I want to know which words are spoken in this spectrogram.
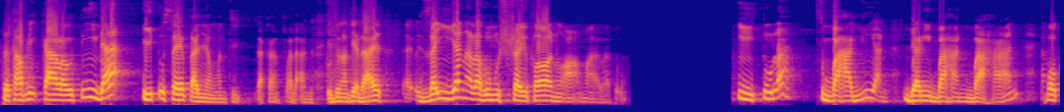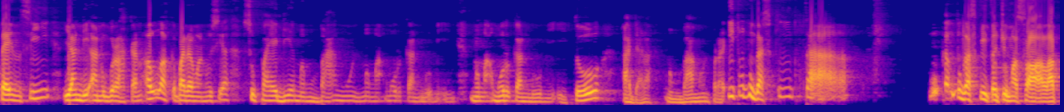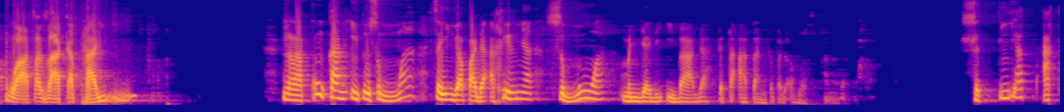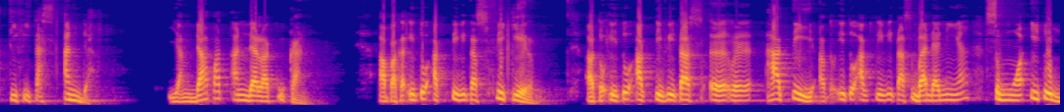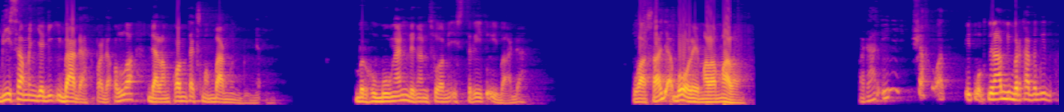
Tetapi kalau tidak, itu setan yang menciptakan kepada Anda. Itu nanti ada ayat, zayyana lahumus syaitanu a'malahum. Itulah sebahagian dari bahan-bahan potensi yang dianugerahkan Allah kepada manusia supaya dia membangun, memakmurkan bumi ini. Memakmurkan bumi itu adalah membangun peradaban. Itu tugas kita. Bukan tugas kita cuma salat, puasa, zakat, haji. Lakukan itu semua sehingga pada akhirnya semua menjadi ibadah ketaatan kepada Allah setiap aktivitas Anda yang dapat Anda lakukan, apakah itu aktivitas fikir, atau itu aktivitas eh, hati, atau itu aktivitas badania, semua itu bisa menjadi ibadah kepada Allah dalam konteks membangun dunia. Berhubungan dengan suami istri itu ibadah. Puasa saja boleh malam-malam. Padahal ini syahwat. Itu waktu Nabi berkata begitu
